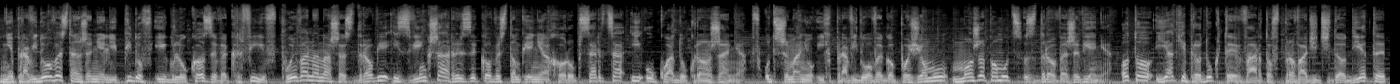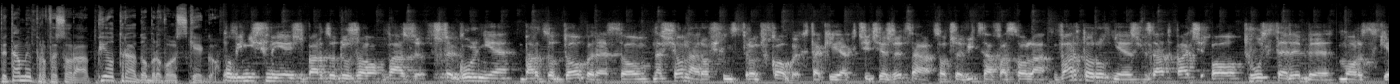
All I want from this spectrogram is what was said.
Nieprawidłowe stężenie lipidów i glukozy we krwi wpływa na nasze zdrowie i zwiększa ryzyko wystąpienia chorób serca i układu krążenia. W utrzymaniu ich prawidłowego poziomu może pomóc zdrowe żywienie. Oto jakie produkty warto wprowadzić do diety pytamy profesora Piotra Dobrowolskiego. Powinniśmy jeść bardzo dużo warzyw. Szczególnie bardzo dobre są nasiona roślin strączkowych, takie jak ciecierzyca, soczewica, fasola. Warto również zadbać o tłuste ryby morskie,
